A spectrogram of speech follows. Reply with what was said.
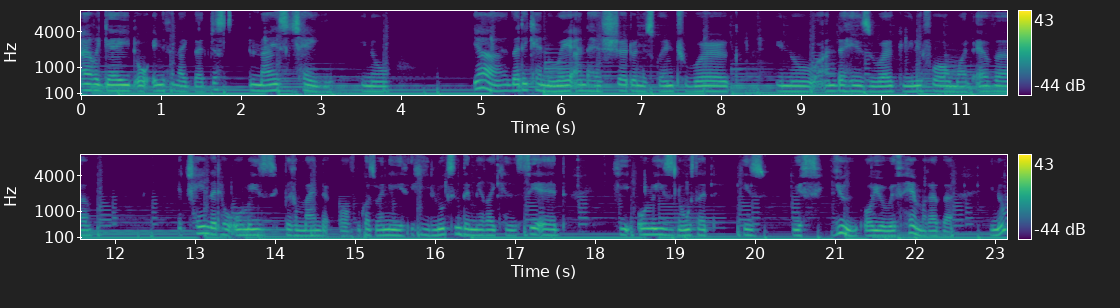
irrigate or anything like that just a nice chain, you know. Yeah, that he can wear under his shirt when he's going to work, you know, under his work uniform, whatever. A chain that he'll always be reminded of because when he, he looks in the mirror, he can see it. He always knows that he's with you or you're with him, rather, you know.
